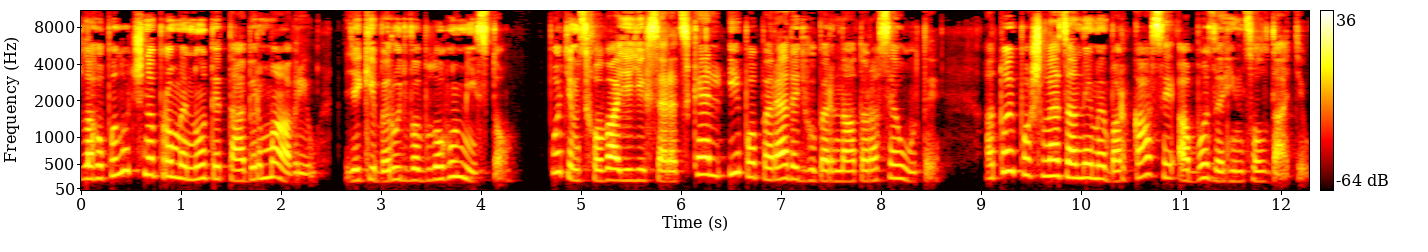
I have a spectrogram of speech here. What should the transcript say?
благополучно проминути табір маврів, які беруть в облогу місто. Потім сховає їх серед скель і попередить губернатора Сеути, а той пошле за ними баркаси або загін солдатів.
